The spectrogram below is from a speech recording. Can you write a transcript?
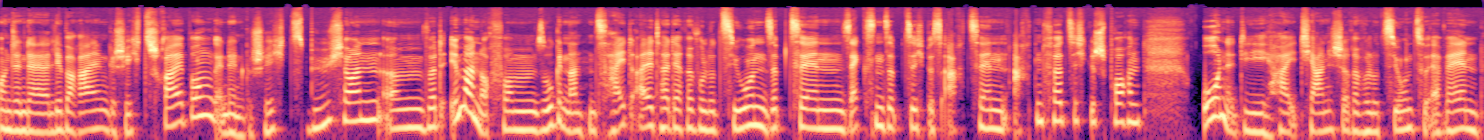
Und in der liberalen Geschichtsschreibung, in den Geschichtsbüchern, ähm, wird immer noch vom sogenannten Zeitalter der Revolution 1776 bis 1848 gesprochen, ohne die haitianische Revolution zu erwähnen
